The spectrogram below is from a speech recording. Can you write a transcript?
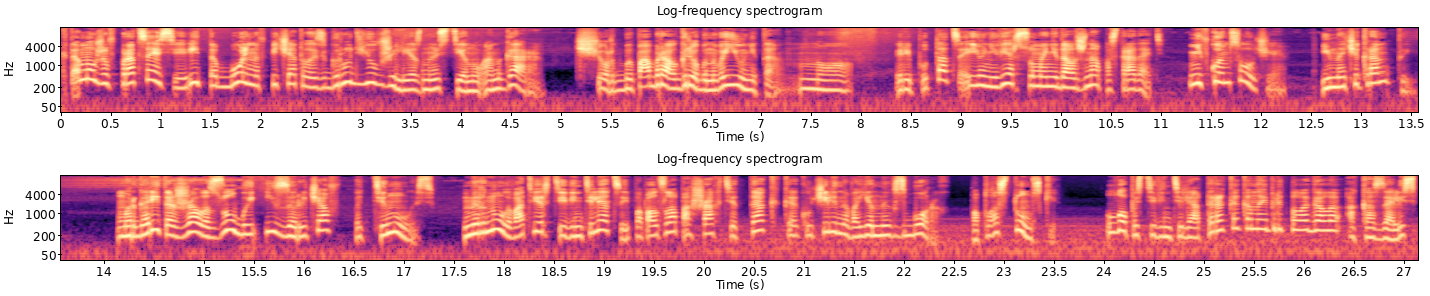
К тому же в процессе Рита больно впечаталась грудью в железную стену ангара. Черт бы побрал гребаного юнита, но Репутация универсума не должна пострадать. Ни в коем случае. Иначе кранты. Маргарита сжала зубы и, зарычав, подтянулась. Нырнула в отверстие вентиляции и поползла по шахте так, как учили на военных сборах. По-пластунски. Лопасти вентилятора, как она и предполагала, оказались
